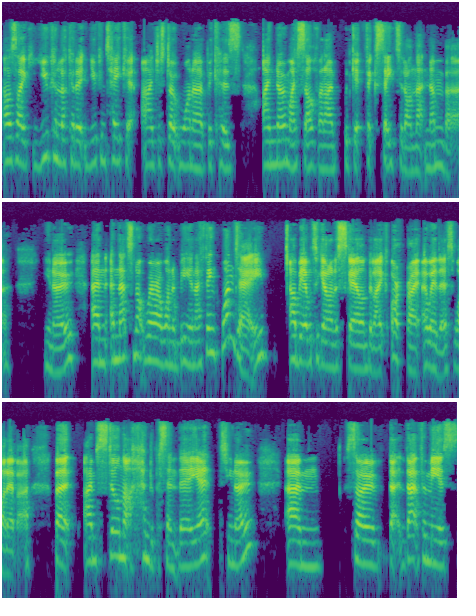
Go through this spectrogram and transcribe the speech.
I was like, you can look at it, you can take it. I just don't want to because I know myself and I would get fixated on that number, you know, and and that's not where I want to be. And I think one day I'll be able to get on a scale and be like, all right, I weigh this, whatever. But I'm still not 100% there yet, you know. Um, so that that for me is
